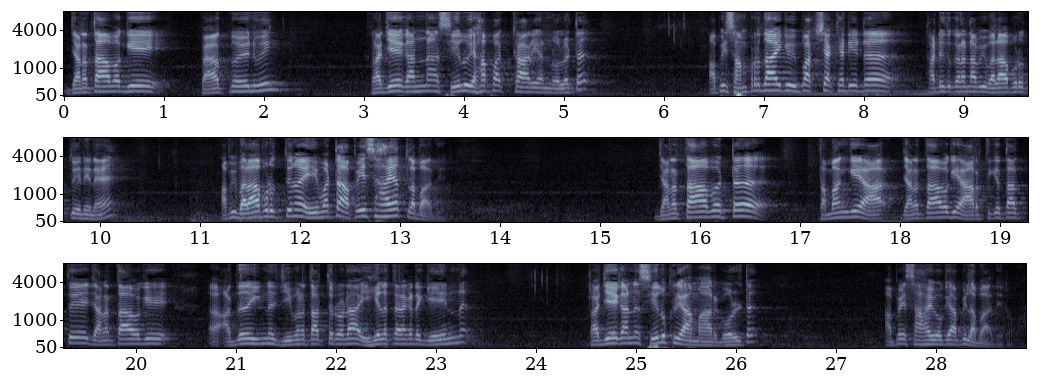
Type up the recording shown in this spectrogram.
ජනතාවගේ පැවැත්ම වෙනුවෙන් රජය ගන්නා සියලු යහපත් කාර්යයන් වලට අපි සම්ප්‍රදායික විපක්ෂයක් හැටියට කටයුතු කරන්න අපි බලාපොරොත්තු වෙන්නේ නැහැ. අපි බලාපොරොත්තු වෙනවා ඒවට අපේ සහායත් ලබා දෙන්න. ජනතාවට තමන්ගේ ජනතාවගේ ආර්ථික තත්ත්වය ජනතාවගේ අද ඉන්න ජීවන තත්ත්වයට වඩා ඉහළ තැනකට ගේන්න රජය ගන්න සියලු ක්‍රියාමාර්ග වලට අපේ සහයෝගය අපි ලබා දෙනවා.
